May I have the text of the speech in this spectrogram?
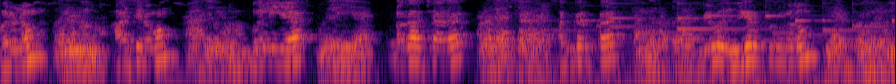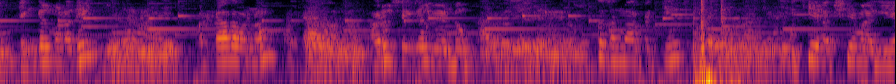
வருணம் ஆசிரமம் முதலிய உலகாச்சார சங்கற்ப விகற்பங்களும் எங்கள் மனதில் பற்றாத வண்ணம் அருள் செய்தல் வேண்டும். சுத்த சன்மார்க்கத்தின் முக்கிய லட்சியமாகிய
